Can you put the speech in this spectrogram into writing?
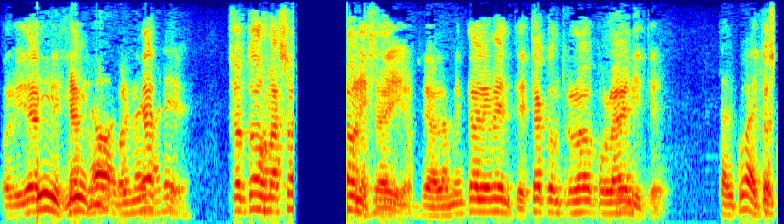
olvídate, olvídate. Son todos masones ahí, o sea, lamentablemente, está controlado por la élite. Tal cual. Entonces,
